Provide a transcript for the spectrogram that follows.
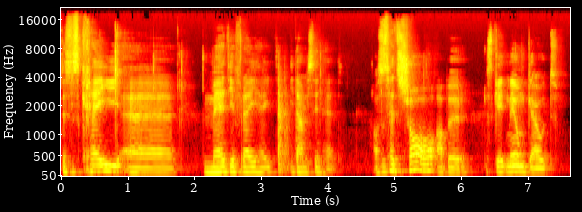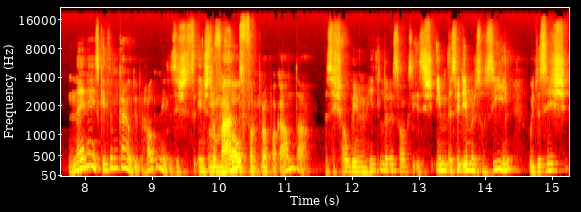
dass es keine äh, Medienfreiheit in diesem Sinn hat. Also es hat es schon, aber... Es geht mehr um Geld. Nein, nein, es geht um Geld, überhaupt nicht. Es ist ein Instrument von Propaganda. Es ist auch beim Hitler so. Es, ist, es wird immer so sein, weil das ist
